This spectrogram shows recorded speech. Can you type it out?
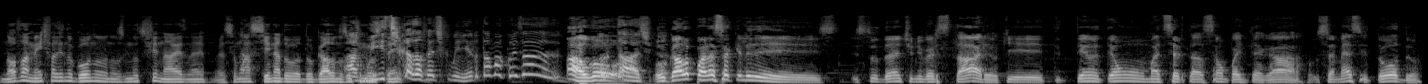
novamente fazendo gol no- nos minutos finais, né? Parece uma cena do, do Galo nos A últimos mística tempos. do Atlético Mineiro tava uma coisa Ah, o, fantástica. o Galo parece aquele es- estudante universitário que tem, tem uma dissertação para entregar o semestre todo.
